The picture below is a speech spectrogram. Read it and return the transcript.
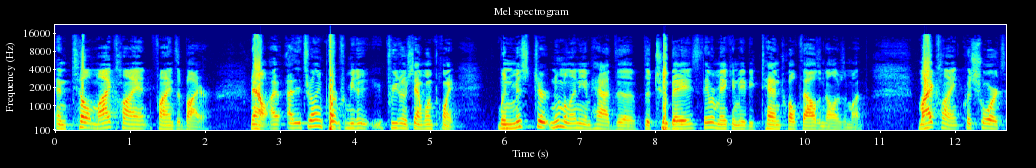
until my client finds a buyer. Now, I, I, it's really important for me to for you to understand one point. When Mr. New Millennium had the, the two bays, they were making maybe ten, twelve thousand dollars a month. My client, Chris Schwartz,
